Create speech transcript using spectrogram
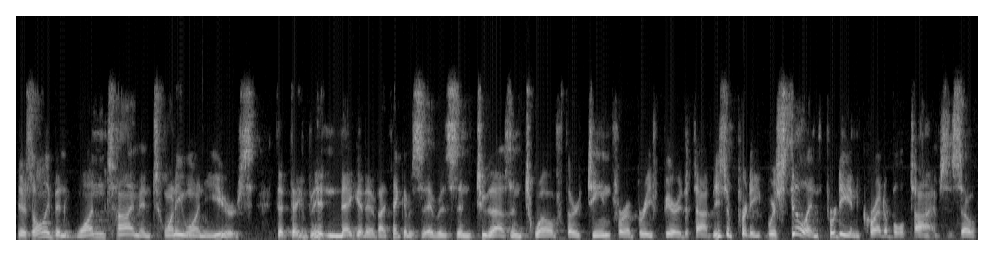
There's only been one time in 21 years that they've been negative. I think it was it was in 2012, 13 for a brief period of time. These are pretty. We're still in pretty incredible times. So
